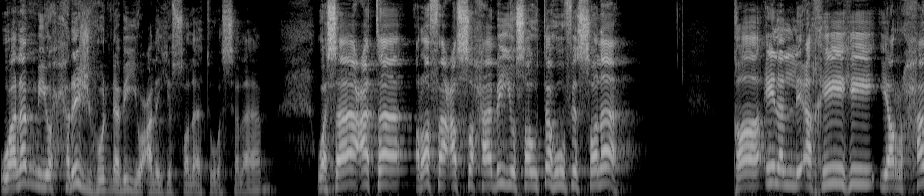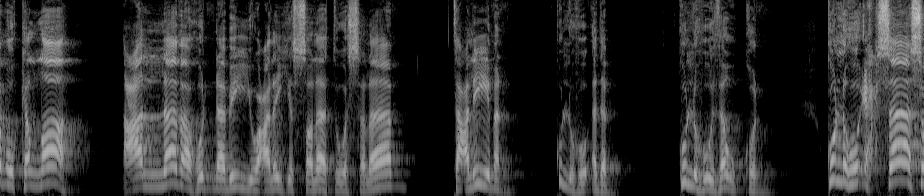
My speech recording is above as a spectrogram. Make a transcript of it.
ولم يحرجه النبي عليه الصلاة والسلام. وساعة رفع الصحابي صوته في الصلاة قائلا لأخيه يرحمك الله. علمه النبي عليه الصلاة والسلام تعليما. كله أدب كله ذوق كله إحساس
